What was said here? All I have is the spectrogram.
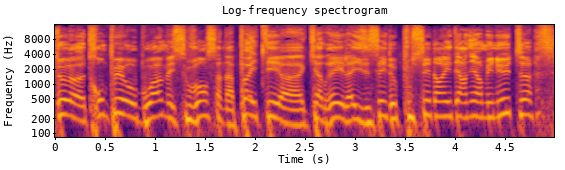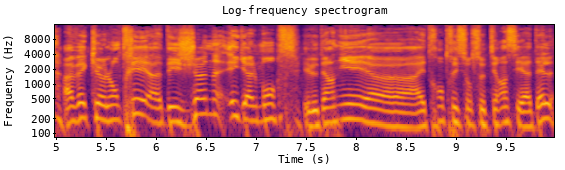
de euh, tromper au bois, mais souvent ça n'a pas été euh, cadré. Et là, ils essayent de pousser dans les dernières minutes avec l'entrée des jeunes également. Et le dernier à être entré sur ce terrain, c'est Adel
